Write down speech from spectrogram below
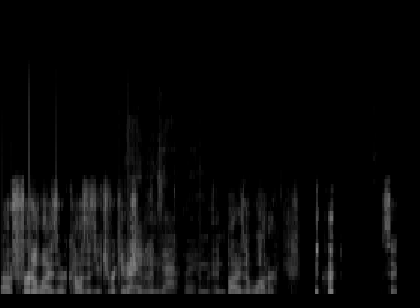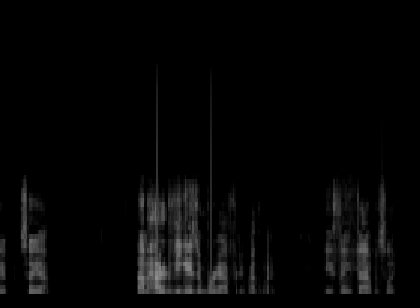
uh, fertilizer causes Right. eutrophication in, Exactly. in in bodies of water. so so yeah. Um, how did veganism work out for you, by the way? Do you think that was like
